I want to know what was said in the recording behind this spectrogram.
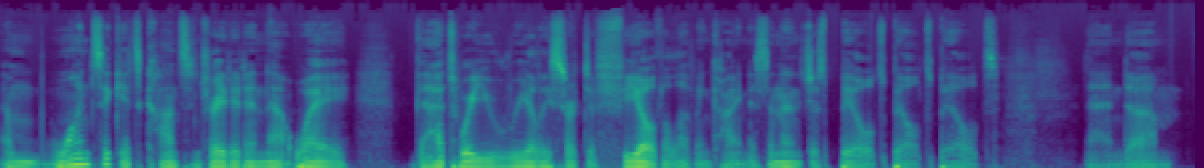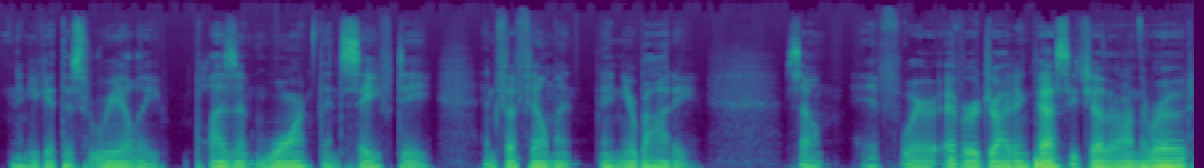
And once it gets concentrated in that way, that's where you really start to feel the loving kindness. And then it just builds, builds, builds. And, um, and you get this really pleasant warmth and safety and fulfillment in your body. So, if we're ever driving past each other on the road,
